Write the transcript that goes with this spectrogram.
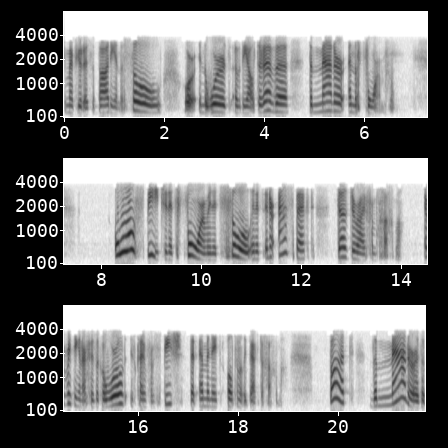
you might view it as the body and the soul, or in the words of the Alter Rebbe, the matter and the form. All speech in its form, in its soul, in its inner aspect does derive from Chachma. Everything in our physical world is coming from speech that emanates ultimately back to Chachma. But the matter, the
